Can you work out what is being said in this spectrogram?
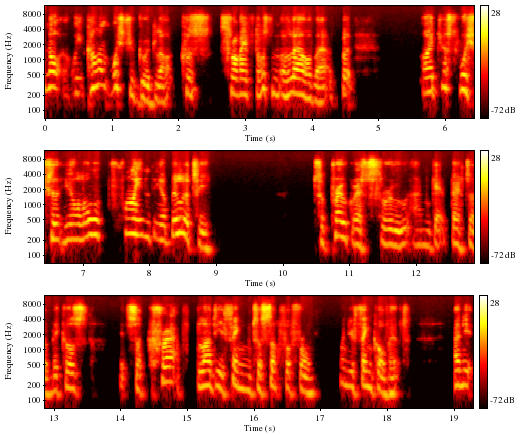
not we can't wish you good luck because Thrive doesn't allow that. But I just wish that you'll all find the ability to progress through and get better because it's a crap bloody thing to suffer from when you think of it. And it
